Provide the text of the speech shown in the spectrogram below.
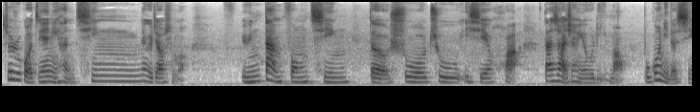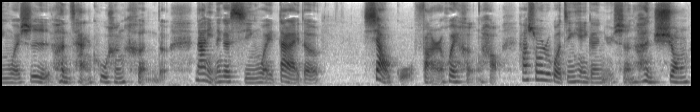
就如果今天你很轻，那个叫什么，云淡风轻的说出一些话，但是还是很有礼貌。不过你的行为是很残酷、很狠的，那你那个行为带来的效果反而会很好。他说，如果今天一个女生很凶、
